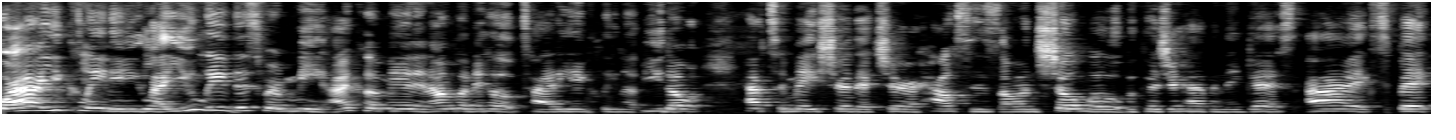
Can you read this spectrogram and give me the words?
why are you cleaning? Like, you leave this for me. I come in and I'm going to help tidy and clean up. You don't have to make sure that your house is on show mode because you're having a guest. I expect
